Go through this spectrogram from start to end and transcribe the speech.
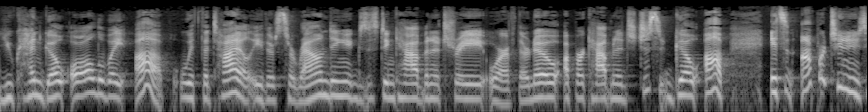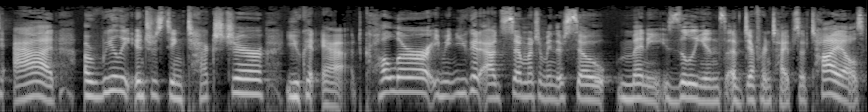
you can go all the way up with the tile, either surrounding existing cabinetry or if there are no upper cabinets, just go up. It's an opportunity to add a really interesting texture. You could add color. I mean, you could add so much. I mean, there's so many zillions of different types of tiles.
